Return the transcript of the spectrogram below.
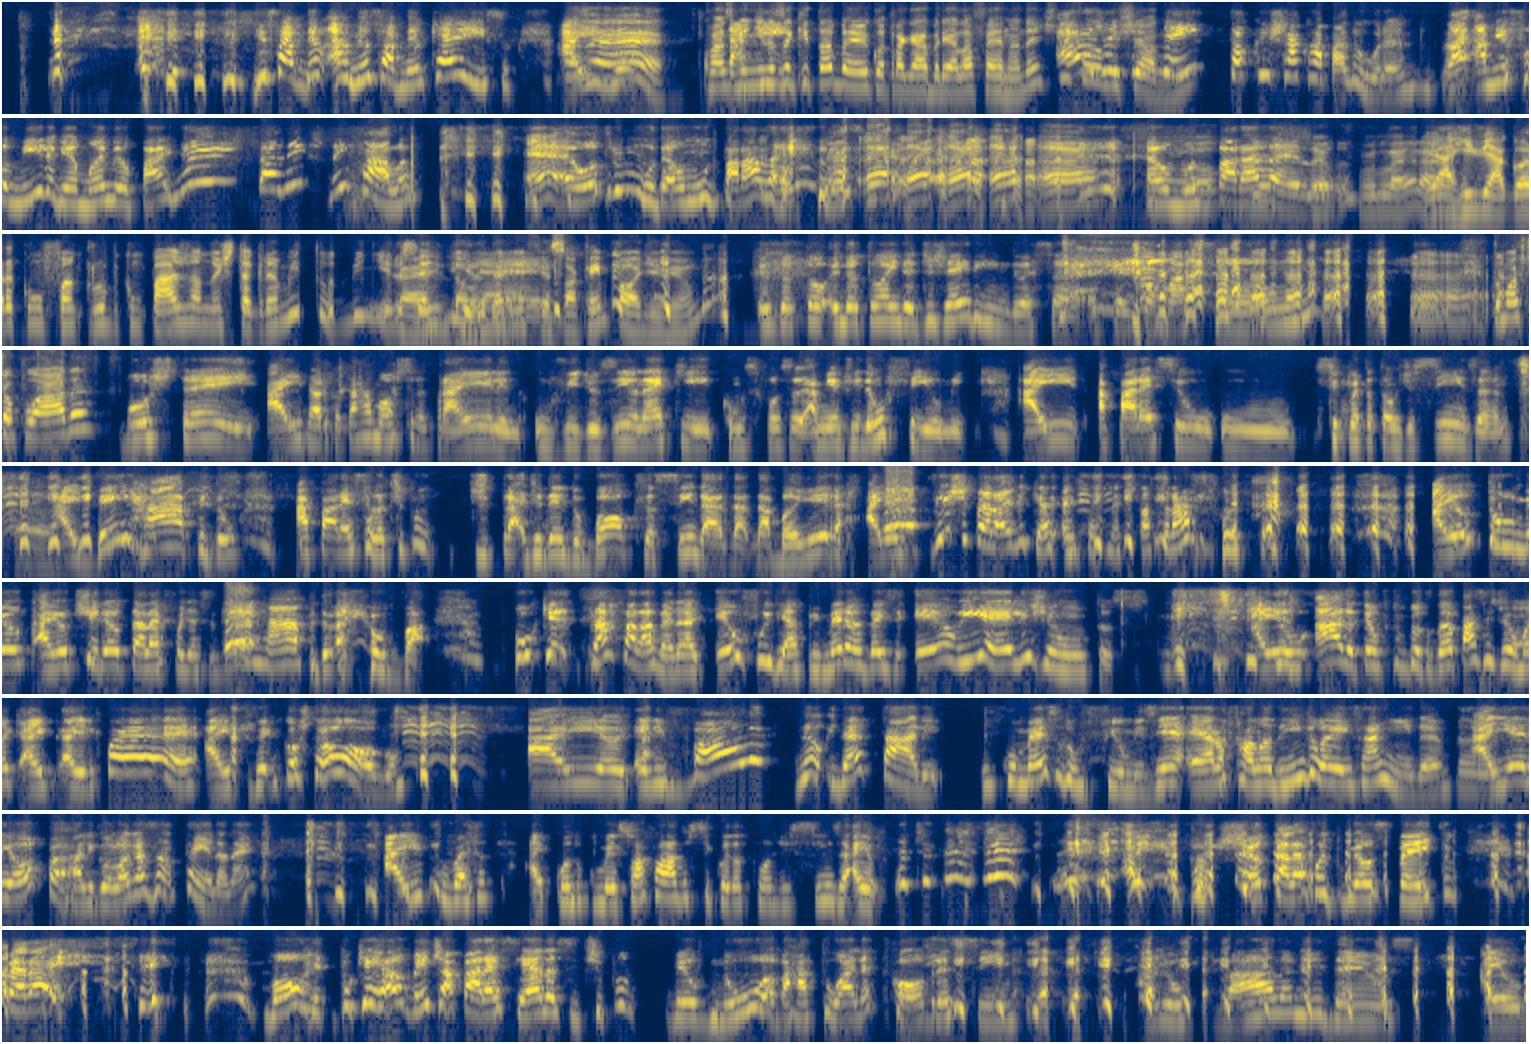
e sabe, a minha sabe nem o que é isso. Aí, é, vou, com as tá meninas aqui, aqui também, eu encontro a Gabriela Fernanda, a gente não a gente nem toca em chá com rapadura. A minha família, minha mãe, meu pai, nem, tá, nem, nem fala. É, é outro mundo, é um mundo paralelo. é um mundo oh, paralelo. e a Rive agora com fã-clube, com página no Instagram e tudo, menino, é, você viu, né? É. Só quem pode, viu? Eu ainda tô, ainda tô ainda digerindo essa, essa informação. tu mostrou poada? Mostrei. Aí, na hora que eu tava mostrando pra ele um videozinho, né, que como se fosse a minha vida é um filme. Aí aparece o, o 50 tons de cinza. É. Aí, bem rápido, aparece ela, tipo, de, de dentro do box, assim, da, da, da banheira. Aí eu, vixe, peraí, que a internet tá travando. aí eu tu, meu, aí eu tirei o telefone assim, bem rápido. Aí eu vá. Porque, pra falar a verdade, eu fui ver a primeira vez, eu e ele juntos. aí eu, ah, eu tenho um filme que eu tô paciente, aí, aí ele, é, aí encostou logo. Aí eu, ele fala. Não, e detalhe, o começo do filmezinho é ela falando em inglês ainda. Ah. Aí ele, opa, ligou logo as antenas, né? Aí conversa, aí quando começou a falar dos 50 tons de cinza, aí eu. Aí puxei o telefone pros meus peitos. Peraí. Morre, porque realmente aparece ela assim, tipo, meu nua, barra toalha cobra, assim. Aí eu, fala-me Deus. Aí eu,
